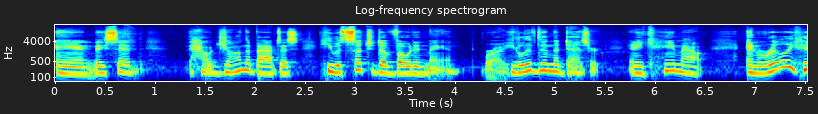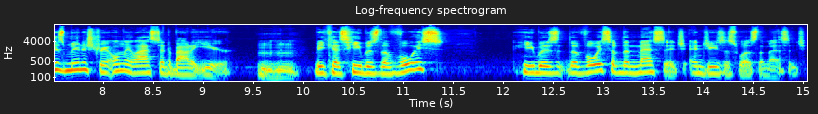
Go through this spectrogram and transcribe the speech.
and they said how John the Baptist he was such a devoted man. Right. He lived in the desert, and he came out, and really his ministry only lasted about a year, mm-hmm. because he was the voice. He was the voice of the message, and Jesus was the message.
